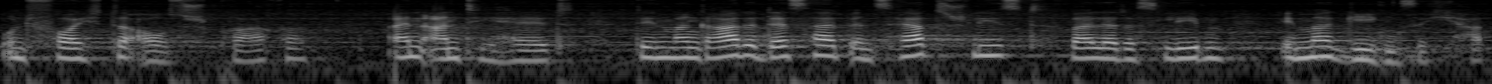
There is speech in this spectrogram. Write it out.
und feuchte Aussprache. Ein Antiheld, den man gerade deshalb ins Herz schließt, weil er das Leben immer gegen sich hat.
